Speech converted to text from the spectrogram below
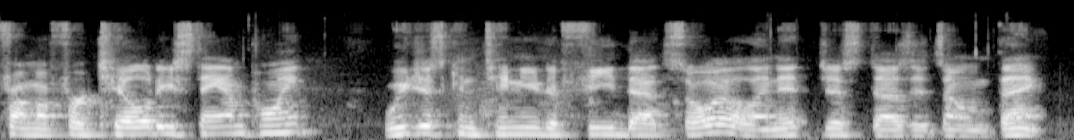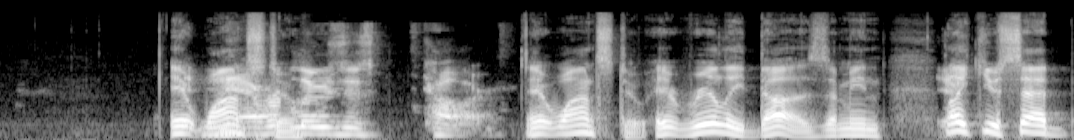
from a fertility standpoint we just continue to feed that soil and it just does its own thing. It wants to never to. loses color. It wants to. It really does. I mean, like you said,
